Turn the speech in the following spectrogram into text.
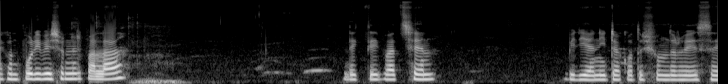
এখন পরিবেশনের পালা। দেখতেই পাচ্ছেন বিরিয়ানিটা কত সুন্দর হয়েছে।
